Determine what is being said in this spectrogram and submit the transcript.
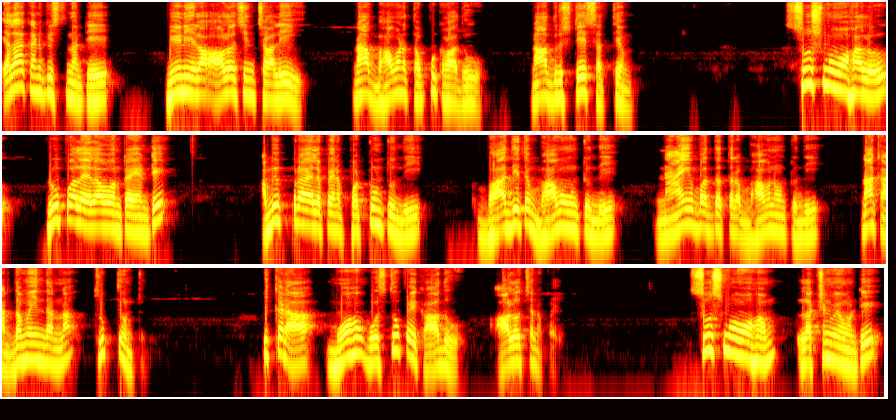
ఎలా కనిపిస్తుందంటే నేను ఇలా ఆలోచించాలి. నా భావన తప్పు కాదు. నా దృష్టే సత్యం. సూక్ష్మ మోహాలు రూపాలు ఎలా ఉంటాయంటే అభిప్రాయాలపైన పట్టు ఉంటుంది. బాధ్యత భావం ఉంటుంది. న్యాయబద్ధతల భావన ఉంటుంది. నాకు అర్థమైందన్న తృప్తి ఉంటుంది. ఇక్కడ మోహం వస్తువుపై కాదు ఆలోచనపై. సూక్ష్మ మోహం లక్షణం ఏమంటే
